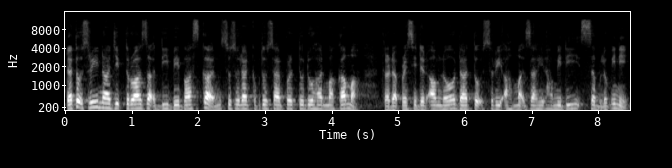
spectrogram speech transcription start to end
Datuk Seri Najib Tun Razak dibebaskan susulan keputusan pertuduhan mahkamah terhadap Presiden AMNO Datuk Seri Ahmad Zahid Hamidi sebelum ini.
